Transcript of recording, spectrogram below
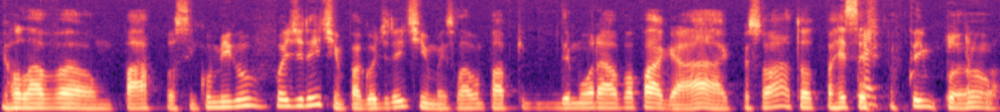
E rolava um papo, assim, comigo foi direitinho, pagou direitinho, mas rolava um papo que demorava pra pagar, que o pessoal, ah, tô pra receber um tempão.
